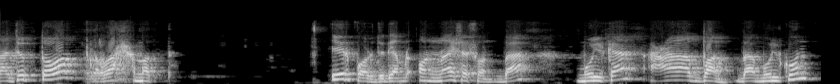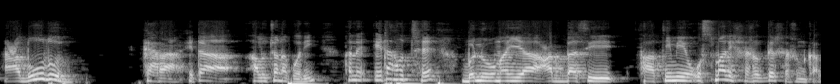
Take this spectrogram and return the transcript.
রাজত্ব, রাহমত। এরপর যদি আমরা অন্যায় শাসন বা মুলকান আদন বা মুলকুন আদুদুন কারা? এটা আলোচনা করি। তাহলে এটা হচ্ছে বনু উমাইয়া আব্বাসি ফাতিমি ও ওসমানী শাসকদের শাসনকাল।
